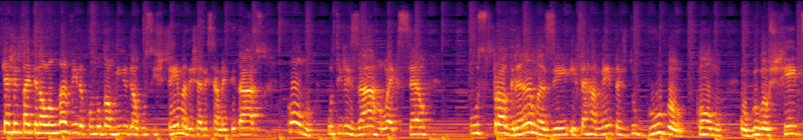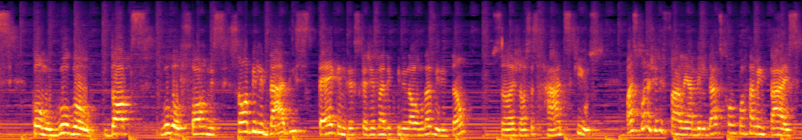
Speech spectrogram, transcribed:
que a gente vai tendo ao longo da vida, como o domínio de algum sistema de gerenciamento de dados, como utilizar o Excel, os programas e, e ferramentas do Google, como o Google Sheets, como Google Docs, Google Forms, são habilidades técnicas que a gente vai adquirindo ao longo da vida. Então, são as nossas hard skills. Mas quando a gente fala em habilidades comportamentais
